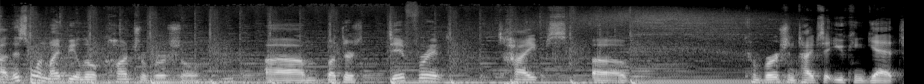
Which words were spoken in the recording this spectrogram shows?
Uh, this one might be a little controversial, um, but there's different types of conversion types that you can get.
